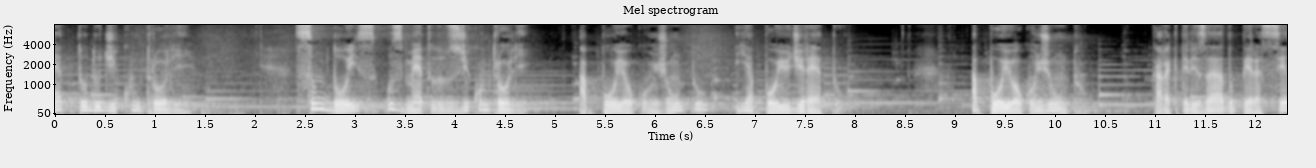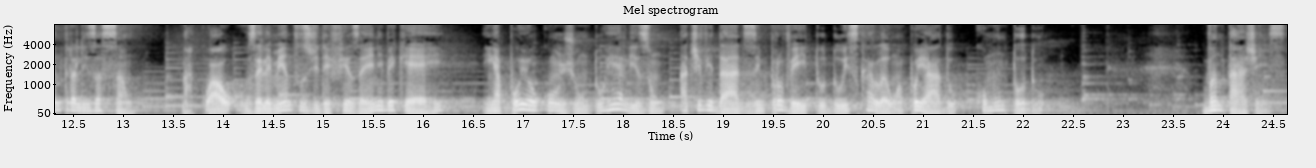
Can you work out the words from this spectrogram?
Método de controle. São dois os métodos de controle: apoio ao conjunto e apoio direto. Apoio ao conjunto, caracterizado pela centralização, na qual os elementos de defesa NBQR, em apoio ao conjunto, realizam atividades em proveito do escalão apoiado como um todo. Vantagens:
